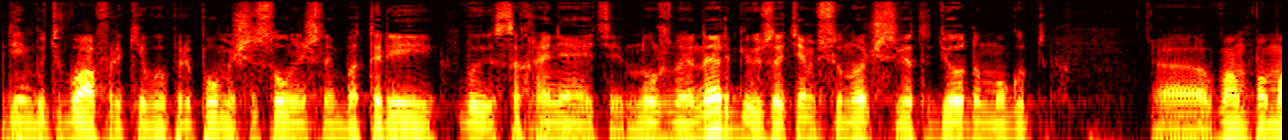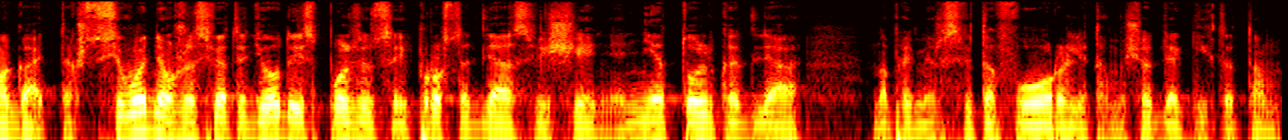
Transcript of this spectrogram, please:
где-нибудь в Африке вы при помощи солнечной батареи вы сохраняете нужную энергию, и затем всю ночь светодиоды могут вам помогать. Так что сегодня уже светодиоды используются и просто для освещения, не только для, например, светофора или там еще для каких-то там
